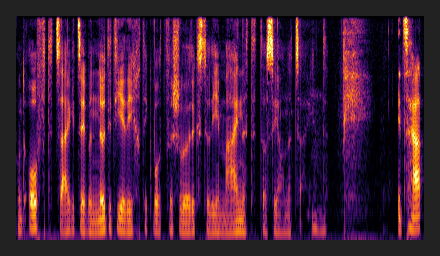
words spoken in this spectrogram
Und oft zeigen sie eben nicht in die Richtung, wo die Verschwörungstheorie meint, dass sie anzeigen. Mhm. Jetzt hat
